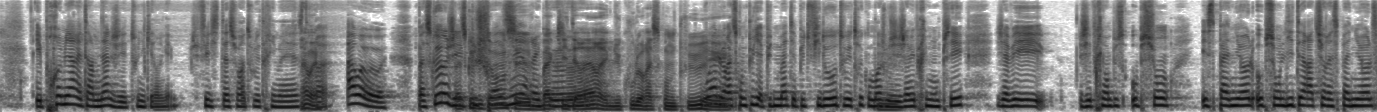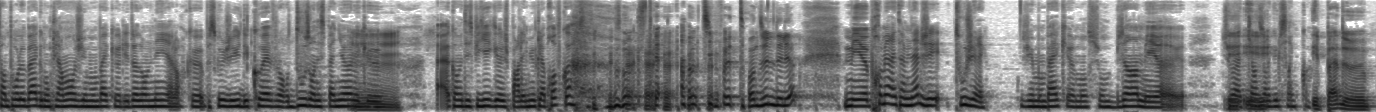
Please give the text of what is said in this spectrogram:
et première et terminale j'ai tout niqué dans le game. J'ai félicitations à tous les trimestres. Ah ouais. Euh, ah ouais ouais ouais. Parce que j'ai Parce que pu justement, choisir et bac que littéraire et que du coup, le reste compte plus. ouais et- le reste compte plus. Il y a plus de maths, il y a plus de philo, tous les trucs où moi je Mm. j'ai jamais pris mon pied. J'avais j'ai pris en plus option espagnol, option littérature espagnole, enfin pour le bac, donc clairement j'ai eu mon bac euh, les doigts dans le nez alors que parce que j'ai eu des coefs genre 12 en espagnol et que Hmm. Ah, comment t'expliquer que je parlais mieux que la prof quoi donc c'était un petit peu tendu le délire. Mais euh, première et terminale j'ai tout géré. J'ai eu mon bac euh, mention bien mais euh, tu vois et- 15,5 quoi. Et pas de,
